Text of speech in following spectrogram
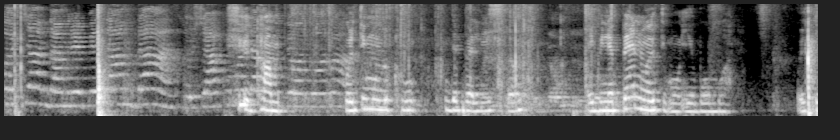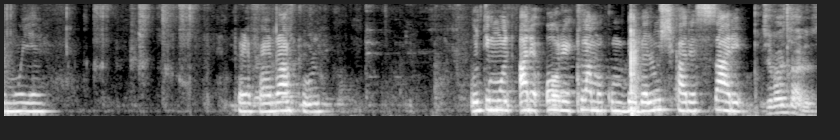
făceam, dar îmi repetam dansul și acum Și mă dau cam- cu deodorant. ultimul lucru de pe listă. E bine, penultimul e bomba. Ultimul e preferatul. Ultimul are o reclamă cu un bebeluș care sare Ce faci, Darius?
